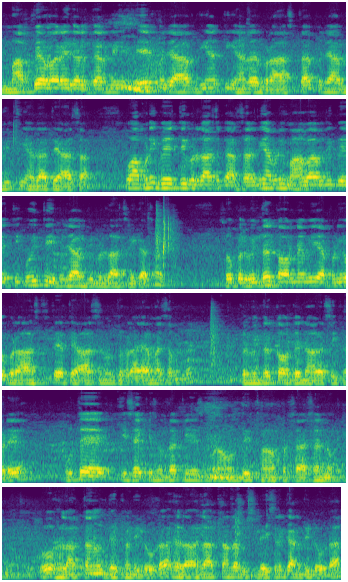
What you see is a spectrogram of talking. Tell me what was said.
ਮਾਪਿਆਂ ਬਾਰੇ ਗੱਲ ਕਰਨੀ, ਇਹ ਪੰਜਾਬ ਦੀਆਂ ਧੀਆਂ ਦਾ ਵਿਰਾਸਤ ਆ, ਪੰਜਾਬ ਦੀ ਧੀਆਂ ਦਾ ਇਤਿਹਾਸ ਆ। ਉਹ ਆਪਣੀ ਬੇਇੱਜ਼ਤੀ ਬਰਦਾਸ਼ਤ ਕਰ ਸਕਦੀਆਂ ਆਪਣੀ ਮਾਂ-ਬਾਪ ਦੀ ਬੇਇੱਜ਼ਤੀ, ਕੋਈ ਧੀ ਪੰਜਾਬ ਦੀ ਬਰਦਾਸ਼ਤ ਨਹੀਂ ਕਰ ਸਕਦੀ। ਸੋ ਕੁਲਵਿੰਦਰ ਕੌਰ ਨੇ ਵੀ ਆਪਣੀ ਉਹ ਵਿਰਾਸਤ ਤੇ ਇਤਿਹਾਸ ਨੂੰ ਦੁਹਰਾਇਆ, ਮੈਂ ਸਮਝਦਾ। ਕੁਲਵਿੰਦਰ ਕੌਰ ਦੇ ਨਾਲ ਅਸੀਂ ਖੜੇ ਆ। ਉਤੇ ਕਿਸੇ ਕਿਸਮ ਦਾ ਕੇਸ ਬਣਾਉਣ ਦੀ ਥਾਂ ਪ੍ਰਸ਼ਾਸਨ ਨੂੰ ਉਹ ਹਾਲਾਤਾਂ ਨੂੰ ਦੇਖਣ ਦੀ ਲੋੜ ਆ ਹਾਲਾਤਾਂ ਦਾ ਵਿਸ਼ਲੇਸ਼ਣ ਕਰਨ ਦੀ ਲੋੜ ਆ।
